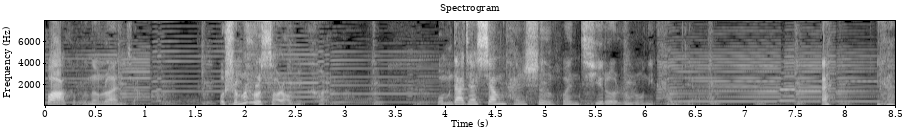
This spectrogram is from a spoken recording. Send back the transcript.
话可不能乱讲啊！我什么时候骚扰女客人了？我们大家相谈甚欢，其乐融融，你看不见啊？哎，你看，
